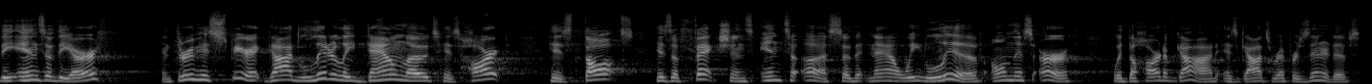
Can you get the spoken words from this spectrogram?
the ends of the earth. And through His Spirit, God literally downloads His heart, His thoughts, His affections into us so that now we live on this earth with the heart of God as God's representatives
